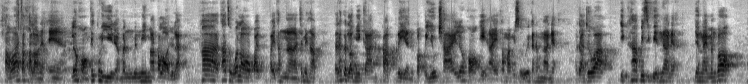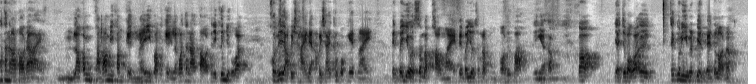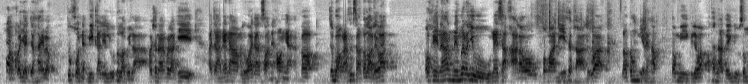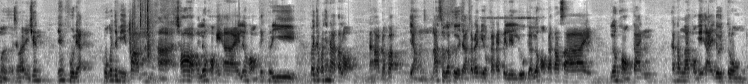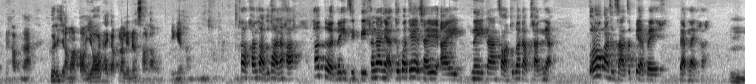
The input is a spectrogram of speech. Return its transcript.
ถามว่าสาขาเราเนี่ยเออเรื่องของเทคโนโลยีเนี่ยมันมันมีมาตลอดอยู่แล้ว ถ้าถ้าสมมติว่าเราไปไปทำงานใช่ไหมครับ แต่ถ้าเกิดเรามีการปรับเปลี่ยนปรับประยุกต์ใช้เรื่องของ AI เข้ามามีส่วนร่วมในการทำงานเนี่ยอาจารย์เชื่อว่าอีก 5 ปี 10 ปีข้างหน้าเนี่ยยังไงมันก็พัฒนาต่อได้อืมเราก็ถามว่ามีความเก่งไหมมีความเก่งแล้วก็พัฒนาต่อทีนี้ขึ้นอยู่กับว่า คนที่จะเอาไปใช้เนี่ยเอาไปใช้ถูกประเภทไหมเป็นประโยชน์สำหรับเขาไหมเป็นประโยชน์สำหรับองค์กรหรือเปล่าอย่างเงี้ยครับ ก็อยากจะบอกว่าเออเทคโนโลยีมันเปลี่ยนแปลงตลอดเนาะใช่ค่ะเราก็อยากจะให้แบบทุกคนเนี่ยมีการเรียนรู้ตลอดเวลา เพราะฉะนั้นเวลาที่อาจารย์แนะนำหรือว่าอาจารย์สอนในห้องเนี้ยก็ จะบอกนักศึกษาตลอดเลยว่า โอเคนะ ในเมื่อเราอยู่ในสาขาเราประมาณนี้สาขาหรือว่าเราต้องมีอะครับ ต้องมีเรียกว่าพัฒนาตัวเองอยู่เสมอใช่ไหมอย่างเช่นอย่างครูเนี้ยครูก็จะมีความอ่าชอบในเรื่องของ AI เรื่องของเทคโนโลยีก็จะพัฒนาตลอดนะครับ แล้วก็อย่างล่าสุดก็คืออาจารย์ก็ได้มีโอกาสได้ไปเรียนรู้เกี่ยวกับเรื่องของ Data Science เรื่องของการการทำงานของ AI โดยตรงนะครับนะเพื่อที่จะเอามาต่อยอดให้กับนักเรียนนักศึกษาเราอย่างเงี้ยครับ ค่ะคำถามสุดท้ายนะคะ ถ้าเกิดในอีก10ปีข้างหน้าเนี่ย ทุกประเทศใช้ AI ในการสอนทุกระดับชั้นเนี่ยโลกการศึกษาจะเปลี่ยนไปแบบไหนคะอืม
